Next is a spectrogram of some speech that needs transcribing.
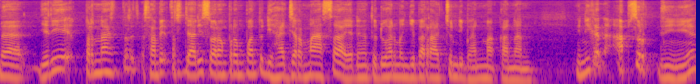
Nah, jadi pernah ter, sampai terjadi seorang perempuan itu dihajar massa ya dengan tuduhan menyebar racun di bahan makanan. Ini kan absurd ini ya.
